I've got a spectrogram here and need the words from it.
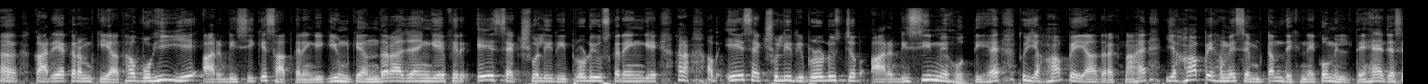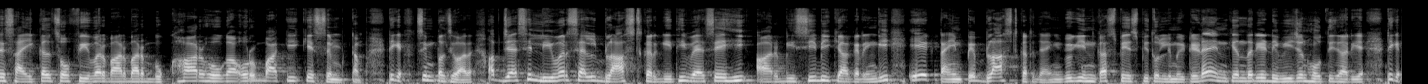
कार्यक्रम किया था, वही ये आरबीसी के साथ करेंगे कि उनके अंदर आ जाएँगे, फिर ए सेक्शुअली रिप्रोड्यूस करेंगे, है ना? अब ए सेक्शुअली रिप्रोड्यूस जब आरबीसी में होती है तो यहाँ पे याद रखना है, यहाँ पे हमें सिम्टम दिखने को मिलते हैं, जैसे साइकिल्स ऑफ़ फीवर बार बार बुखार होगा और बाकी के सिम्टम ठीक है? सिंपल सी बात है। अब जैसे लीवर सेल ब्लास्ट कर गई थी, वैसे ही आरबीसी भी क्या करेंगी, एक टाइम पे ब्लास्ट कर जाएँगे, क्योंकि इनका स्पेस भी तो लिमिटेड है, इनके अंदर ये डिवीज़न होती जा रही है, ठीक है?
